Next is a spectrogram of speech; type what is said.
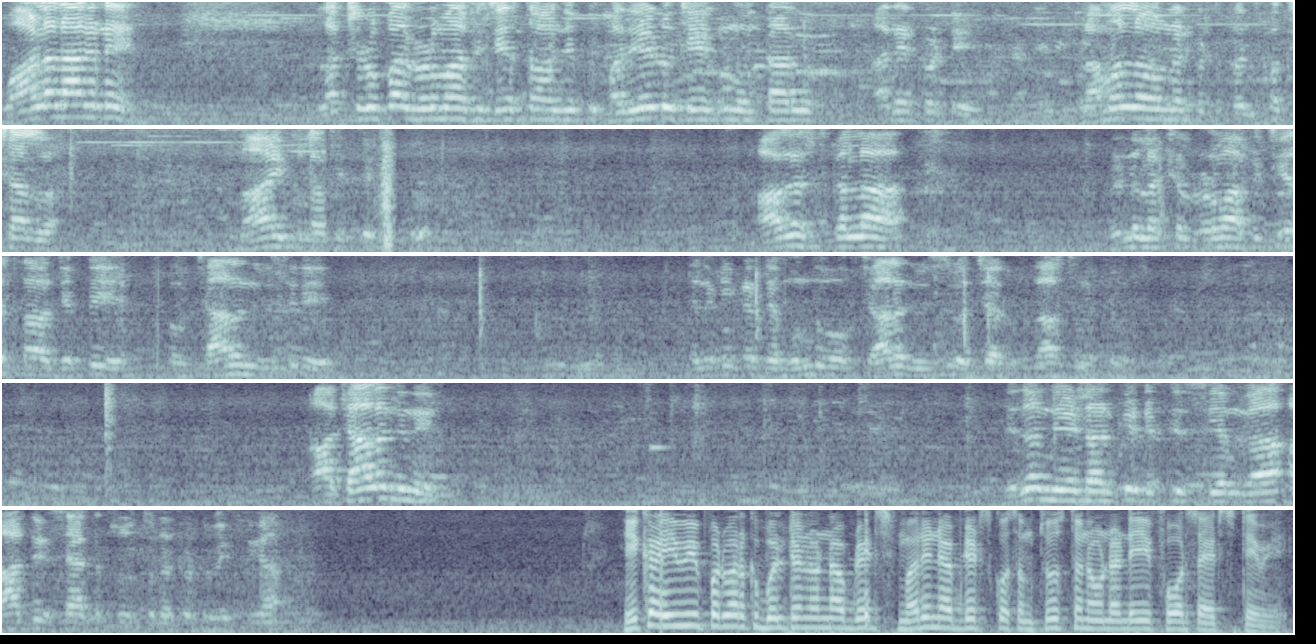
వాళ్ళలాగానే లక్ష రూపాయలు రుణమాఫీ చేస్తామని చెప్పి పదేళ్ళు చేయకుండా ఉంటారు అనేటువంటి భ్రమంలో ఉన్నటువంటి ప్రతిపక్షాల నాయకులు తెలియదు ఆగస్టు కల్లా రెండు లక్షల రుణమాఫీ చేస్తామని చెప్పి ఒక ఛాలెంజ్ విసిరి ఎన్నికల కంటే ముందు ఒక ఛాలెంజ్ విసిరి వచ్చారు రాష్ట్ర ముఖ్యమంత్రి. ఆ ఛాలెంజ్ని నిజం చేయడానికి డిప్యూటీ సీఎంగా ఆర్థిక శాఖ చూస్తున్నటువంటి వ్యక్తిగా. ఇక ఇవి ఇప్పటివరకు బులెటిన్లో ఉన్న అప్డేట్స్ మరిన్ని అప్డేట్స్ కోసం చూస్తూనే ఉండండి ఫోర్ సైడ్స్ టీవీ.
